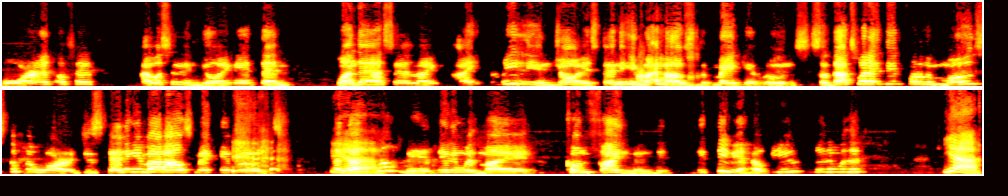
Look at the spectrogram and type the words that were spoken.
bored of it. I wasn't enjoying it. Then one day I said like I really enjoy standing in my house making runes. So that's what I did for the most of the war, just standing in my house making runes. And that helped me dealing with my confinement. Did did Tibia help you dealing with it? Yeah,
